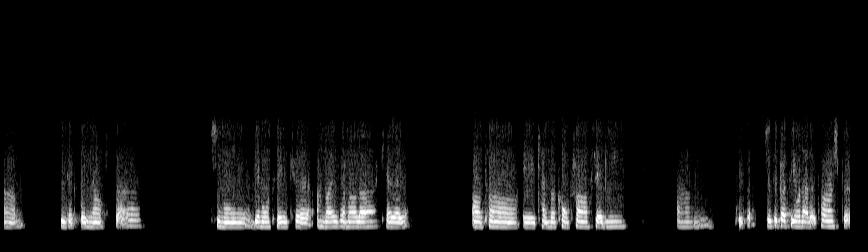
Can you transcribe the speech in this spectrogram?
euh, des expériences euh, qui m'ont démontré que Anna est vraiment là, qu'elle entend et qu'elle me comprend très bien. Euh, c'est ça. Je ne sais pas si on a le temps, je peux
